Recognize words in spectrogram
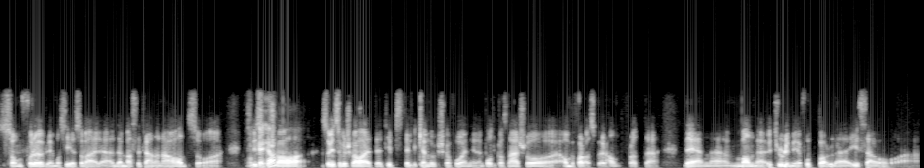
som for øvrig må sies å være den beste treneren jeg har hatt, så hvis, okay, ja. ha, så hvis, dere skal ha et tips til hvem dere skal få inn i denne podkasten, så anbefaler jeg å spørre han. For at eh, det er en mann med utrolig mye fotball i seg. og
